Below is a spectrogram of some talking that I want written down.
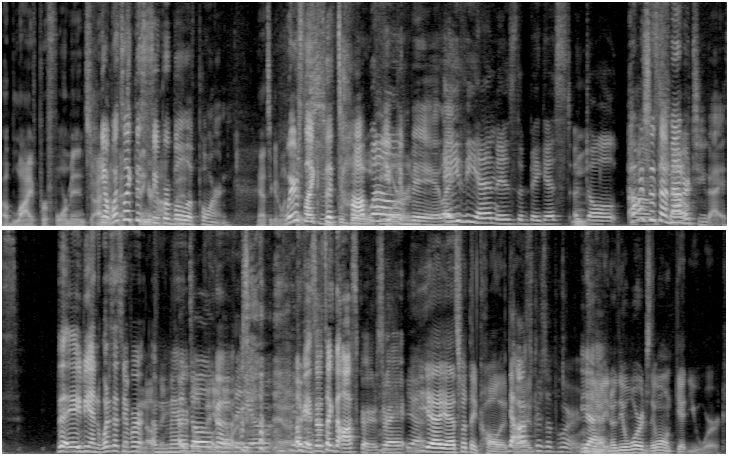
a live performance? I don't Yeah, know what's like the Super not, Bowl of porn? That's a good one. Where's like the Super top Bowl of you can be? Like, AVN is the biggest Mm. adult. how much um, does that matter to you guys? The AVN. What does that stand for? Nothing. America. Adult Adult Video video. Yeah. Okay, so it's like the Oscars, right? yeah. Yeah, yeah, that's what they call it. The Oscars of porn. Yeah. Yeah, you know the awards they won't get you work.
